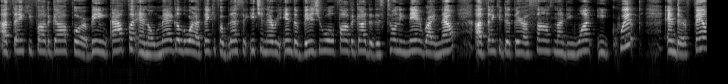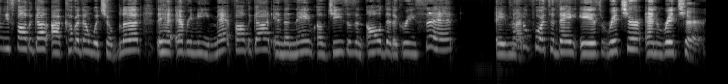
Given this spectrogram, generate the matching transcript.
I thank you, Father God, for being Alpha and Omega, Lord. I thank you for blessing each and every individual, Father God, that is tuning in right now. I thank you that there are Psalms 91 equipped and their families, Father God. I cover them with your blood. They had every need met, Father God, in the name of Jesus and all that agree said. Amen. Title for today is Richer and Richer.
